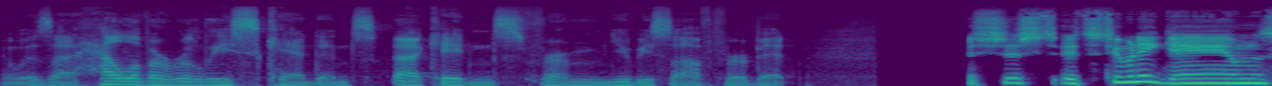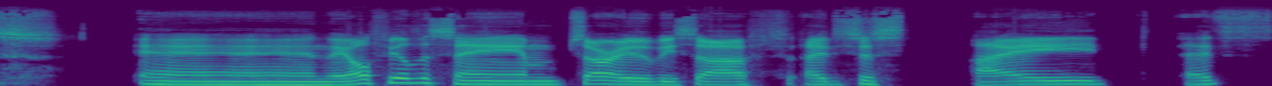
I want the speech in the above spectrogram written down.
It was a hell of a release cadence uh, cadence from Ubisoft for a bit. It's just it's too many games and they all feel the same. Sorry, Ubisoft. I it's just I it's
